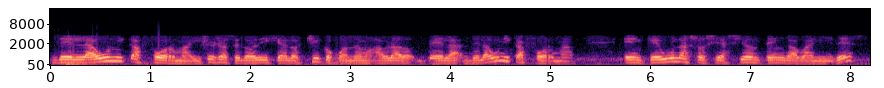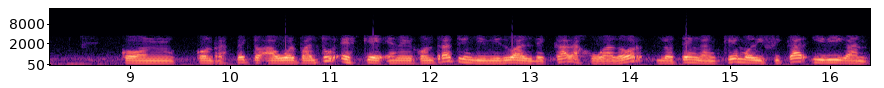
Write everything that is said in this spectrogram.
de la única forma, y yo ya se lo dije a los chicos cuando hemos hablado, de la, de la única forma en que una asociación tenga validez con, con respecto a World al Tour es que en el contrato individual de cada jugador lo tengan que modificar y digan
